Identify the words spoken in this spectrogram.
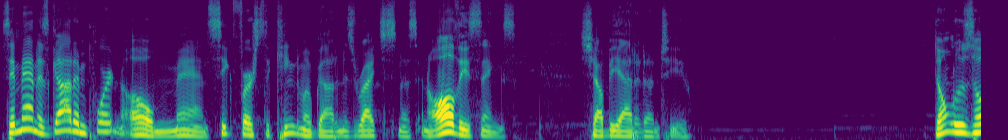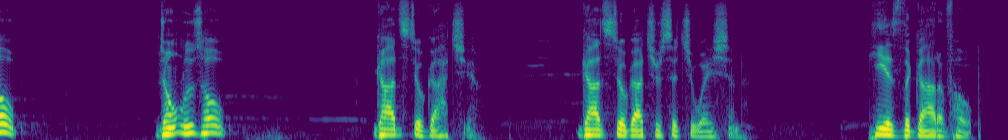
Say, man, is God important? Oh, man. Seek first the kingdom of God and His righteousness, and all these things shall be added unto you. Don't lose hope. Don't lose hope. God still got you. God's still got your situation. He is the God of hope.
